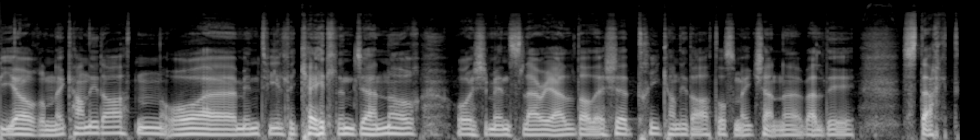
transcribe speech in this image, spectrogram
Bjørne-kandidaten, og uh, min tvil til Caitlyn Jenner, og ikke minst Larry Elder. Det er ikke tre kandidater som jeg kjenner veldig sterkt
